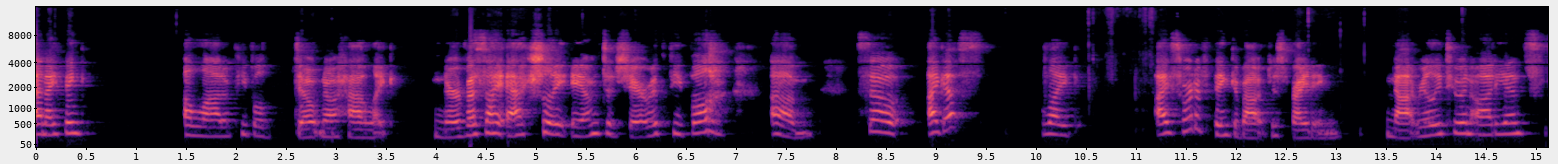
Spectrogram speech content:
And i think a lot of people don't know how like nervous i actually am to share with people. Um so i guess like i sort of think about just writing not really to an audience.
